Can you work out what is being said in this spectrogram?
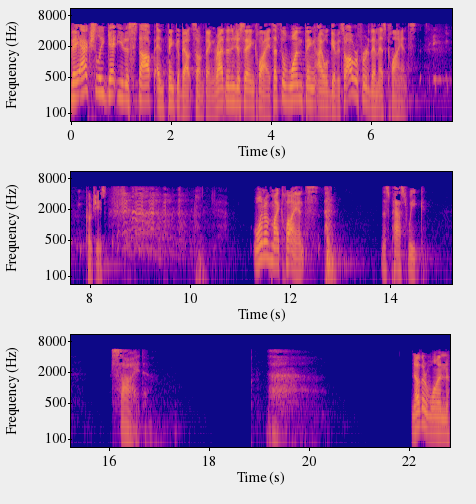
they actually get you to stop and think about something rather than just saying clients. That's the one thing I will give it. So I'll refer to them as clients. Coaches. One of my clients this past week sighed. Another one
